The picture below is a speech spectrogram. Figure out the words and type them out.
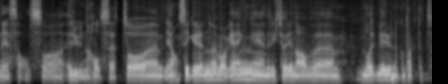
Det sa altså Rune Halseth. Og eh, ja, Sigrun Vågeng, direktør i Nav. Eh, når blir Rune kontaktet?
